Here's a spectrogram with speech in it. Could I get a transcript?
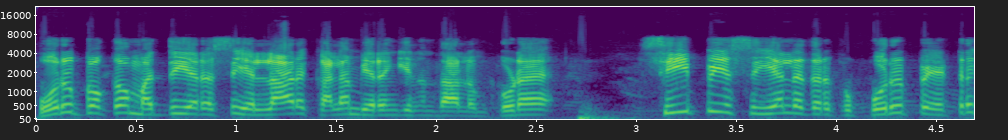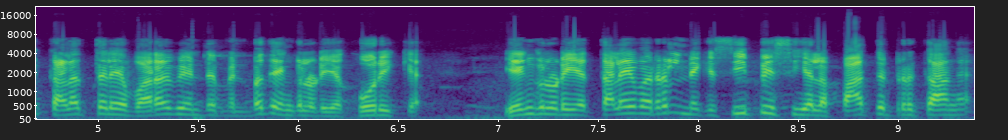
ஒரு பக்கம் மத்திய அரசு எல்லாரும் களம் இறங்கி இருந்தாலும் கூட சிபிசிஎல் இதற்கு பொறுப்பேற்று களத்திலே வர வேண்டும் என்பது எங்களுடைய கோரிக்கை. எங்களுடைய தலைவர்கள் இன்னைக்கு சிபிசிஎல் பார்த்துட்டு இருக்காங்க.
